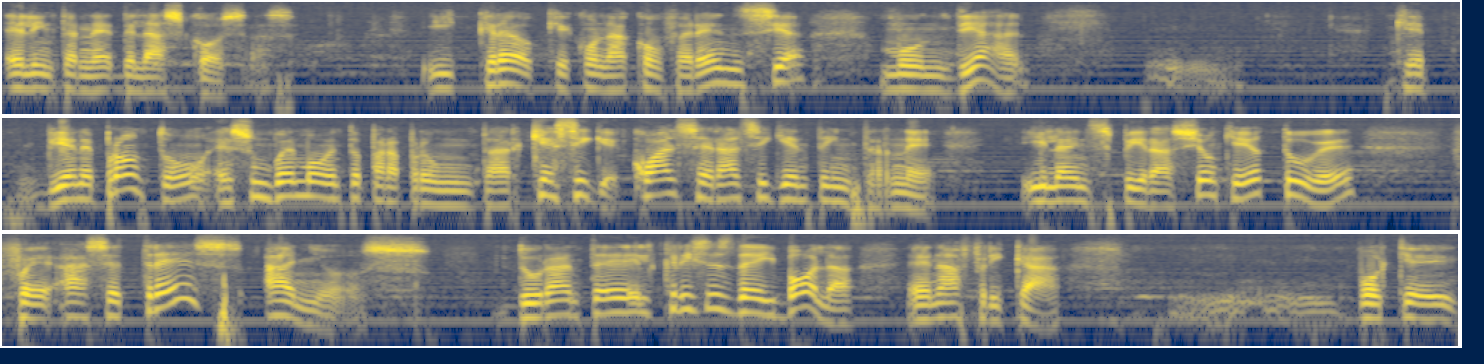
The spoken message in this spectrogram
el Internet de las cosas. Y creo que con la conferencia mundial mm, que viene pronto es un buen momento para preguntar qué sigue, cuál será el siguiente Internet. Y la inspiración que yo tuve fue hace tres años, durante el crisis de Ebola en África, mm, porque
